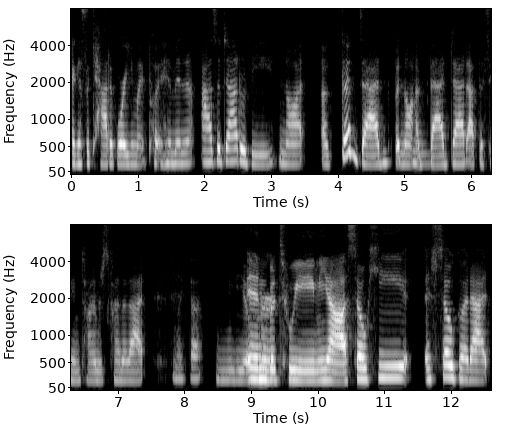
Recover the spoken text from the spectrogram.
I guess, a category you might put him in as a dad would be not a good dad, but not mm. a bad dad at the same time. Just kind of that like that mediocre. in between. Yeah. So he is so good at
